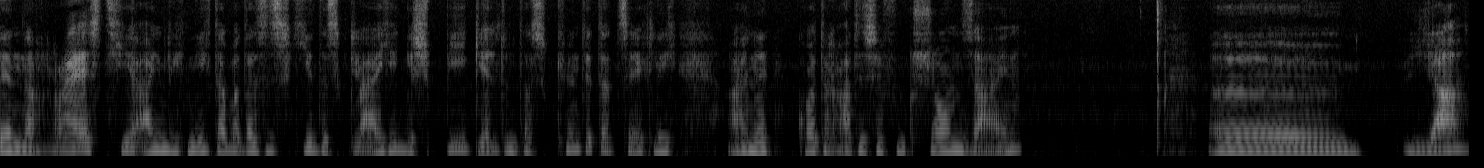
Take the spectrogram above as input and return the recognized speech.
den Rest hier eigentlich nicht, aber das ist hier das gleiche gespiegelt und das könnte tatsächlich eine quadratische Funktion sein. Äh, ja,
